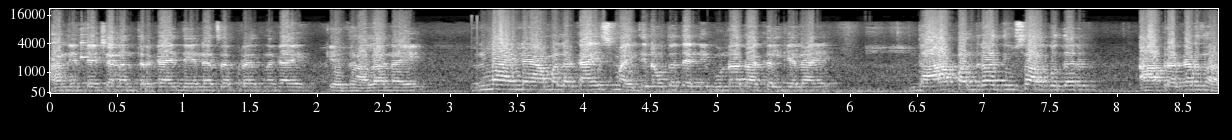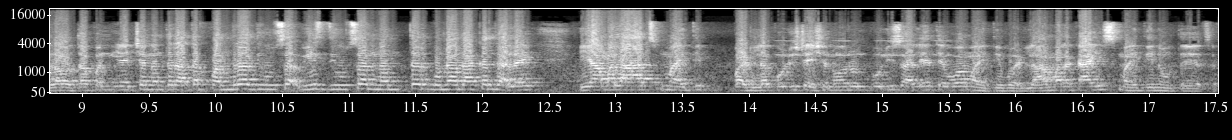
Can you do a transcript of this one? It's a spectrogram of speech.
आणि त्याच्यानंतर काय देण्याचा प्रयत्न काय झाला नाही. नाही नाही आम्हाला काहीच माहिती नव्हतं. त्यांनी गुन्हा दाखल केला आहे. दहा पंधरा दिवसा अगोदर हा प्रकार झाला होता. पण याच्यानंतर आता पंधरा दिवसा वीस दिवसानंतर गुन्हा दाखल झालाय हे आम्हाला आज माहिती पडलं. पोलीस स्टेशनवरून पोलीस आले तेव्हा माहिती पडलं. आम्हाला काहीच माहिती नव्हतं याचं.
